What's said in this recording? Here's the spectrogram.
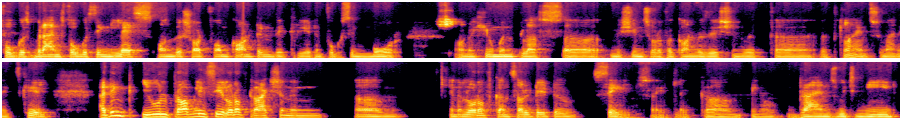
focus brands focusing less on the short form content they create and focusing more on a human plus uh, machine sort of a conversation with with clients to manage scale. I think you will probably see a lot of traction in um, in a lot of consultative sales, right? Like, um, you know, brands which need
